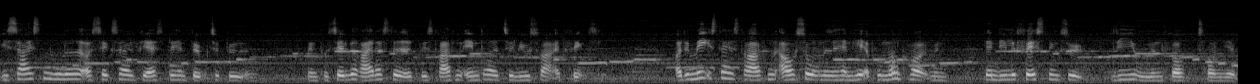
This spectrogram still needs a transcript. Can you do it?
I 1676 blev han dømt til døden, men på selve retterstedet blev straffen ændret til livsvarigt fængsel. Og det meste af straffen afsonede han her på Munkholmen, den lille fæstningsø lige uden for Trondheim.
